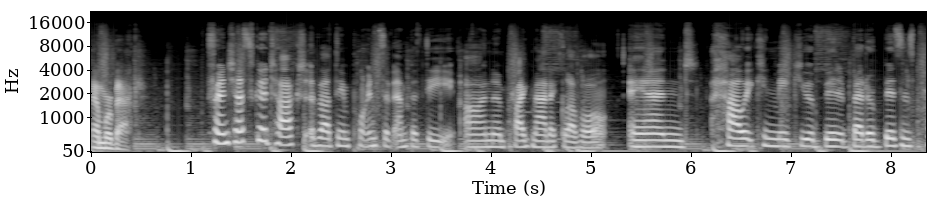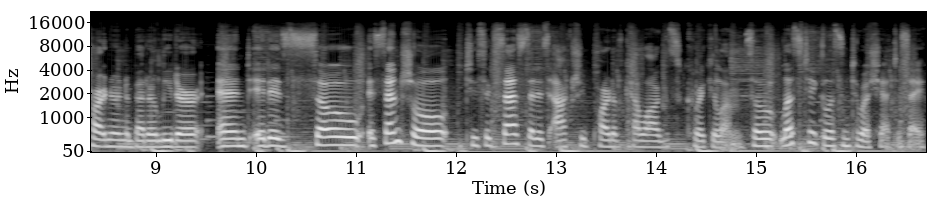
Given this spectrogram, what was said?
And we're back. Francesca talked about the importance of empathy on a pragmatic level and how it can make you a bit better business partner and a better leader. And it is so essential to success that it's actually part of Kellogg's curriculum. So let's take a listen to what she had to say.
